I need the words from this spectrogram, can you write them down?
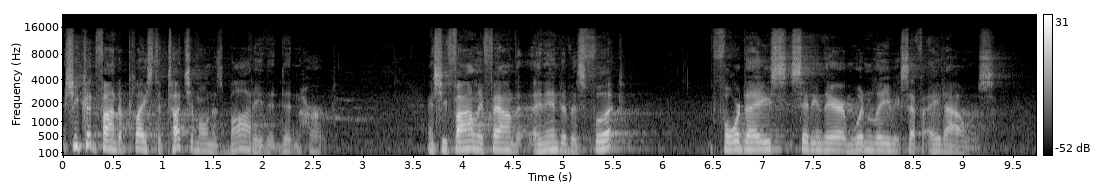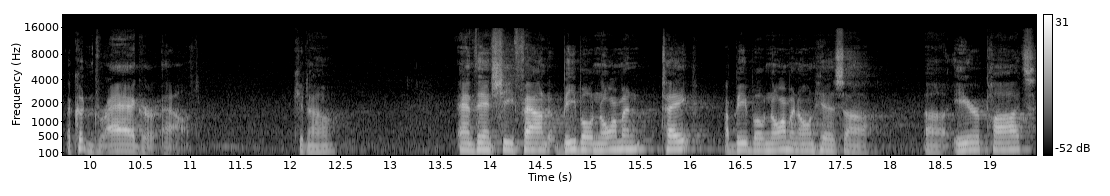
She couldn't find a place to touch him on his body that didn't hurt. And she finally found an end of his foot, four days sitting there and wouldn't leave except for eight hours. I couldn't drag her out, you know. And then she found Bebo Norman tape, Bebo Norman on his uh, uh, ear pods.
